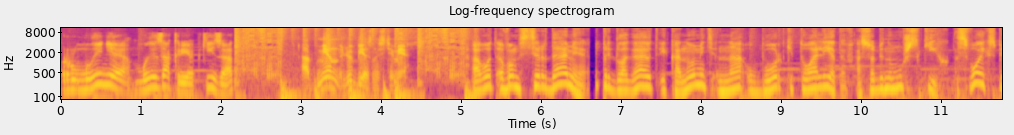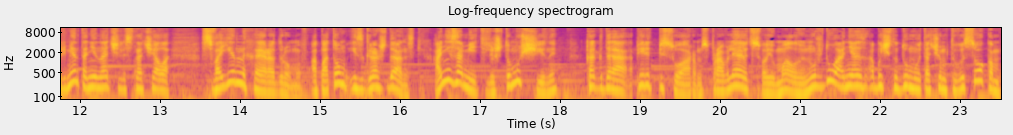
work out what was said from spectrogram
«Румыния, мы за крепкий зад». Обмен любезностями. А вот в Амстердаме предлагают экономить на уборке туалетов, особенно мужских. Свой эксперимент они начали сначала с военных аэродромов, а потом из гражданских. Они заметили, что мужчины, когда перед писсуаром справляют свою малую нужду, они обычно думают о чем-то высоком,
